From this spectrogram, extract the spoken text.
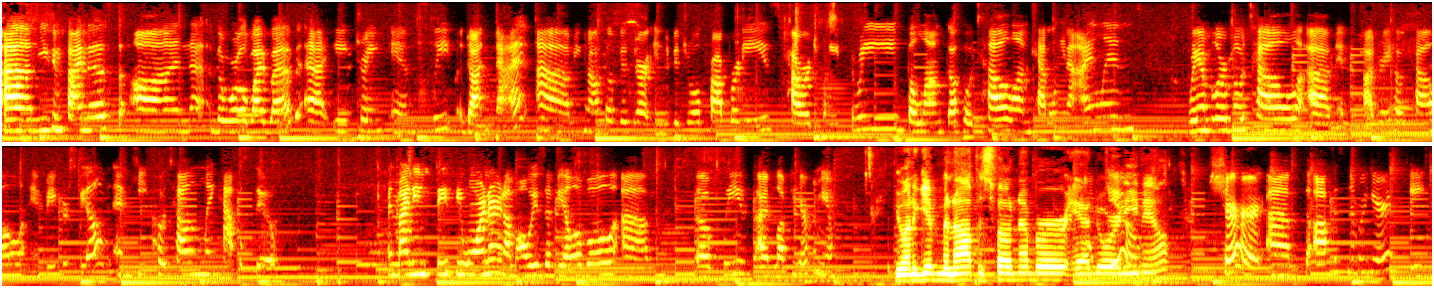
Um, you can find us on the World Wide Web at eatdrinkandsleep.net. Um, you can also visit our individual properties Tower 23, Bellanca Hotel on Catalina Island, Rambler Motel um, and the Padre Hotel in Bakersfield and Heat Hotel in Lake Havasu. And my name's Stacy Warner, and I'm always available. Um, so please, I'd love to hear from you. You want to give them an office phone number and or an email? Sure. Um, the office number here is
